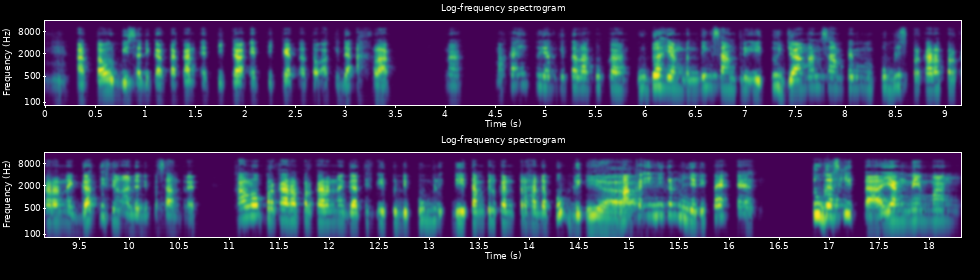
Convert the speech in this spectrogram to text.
Mhm. atau bisa dikatakan etika, etiket atau akidah akhlak. Nah, maka itu yang kita lakukan. Udah yang penting santri itu jangan sampai mempublis perkara-perkara negatif yang ada di pesantren. Kalau perkara-perkara negatif itu dipublik, ditampilkan terhadap publik, Iya. maka ini kan menjadi PR. Tugas kita yang memang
